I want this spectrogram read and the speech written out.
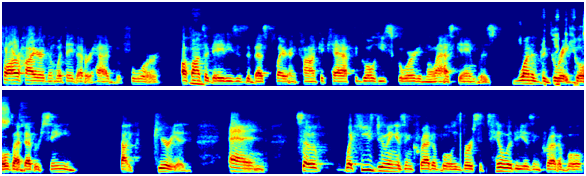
far higher than what they've ever had before. Alfonso mm. Davies is the best player in CONCACAF. The goal he scored in the last game was one of the great goals I've ever seen, like, period. And so what he's doing is incredible. His versatility is incredible.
